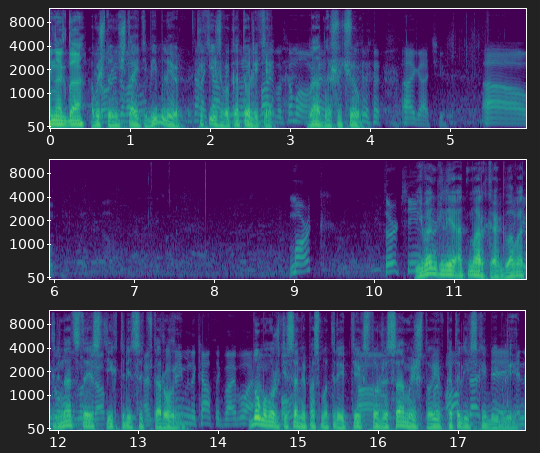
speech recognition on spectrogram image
Иногда. А вы что, не читаете Библию? Какие же вы католики? Ладно, шучу. Евангелие от Марка, глава 13, стих 32. Дома можете сами посмотреть, текст тот же самый, что и в католической Библии.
